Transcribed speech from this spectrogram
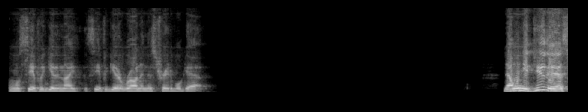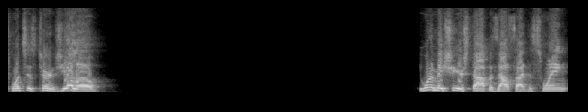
And we'll see if we get a nice, see if we get a run in this tradable gap. Now when you do this, once this turns yellow, you want to make sure your stop is outside the swing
